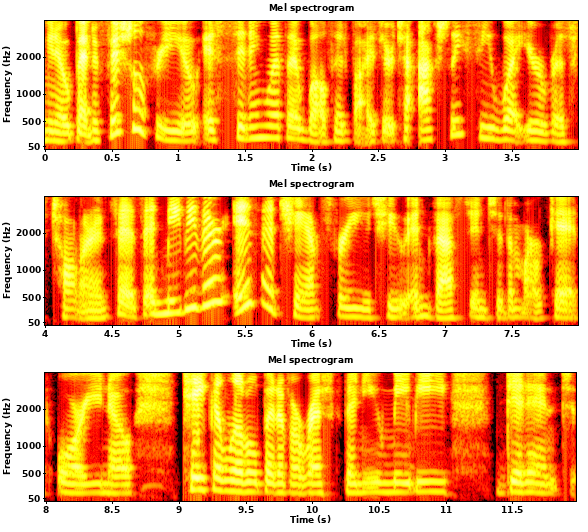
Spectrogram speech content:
you know, beneficial for you is sitting with a wealth advisor to actually see what your risk tolerance is. And maybe there is a chance for you to invest into the market or, you know, take a little bit of a risk than you maybe didn't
